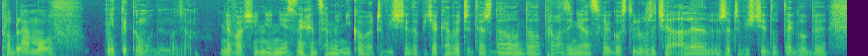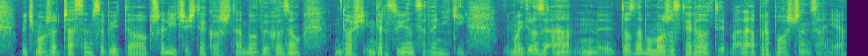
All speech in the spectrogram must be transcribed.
problemów, nie tylko młodym ludziom. No właśnie, nie, nie zniechęcamy nikogo oczywiście do picia kawy, czy też do, do prowadzenia swojego stylu życia, ale rzeczywiście do tego, by być może czasem sobie to przeliczyć, te koszta, bo wychodzą dość interesujące wyniki. Moi drodzy, a mm, to znowu może stereotyp, ale a propos oszczędzania.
